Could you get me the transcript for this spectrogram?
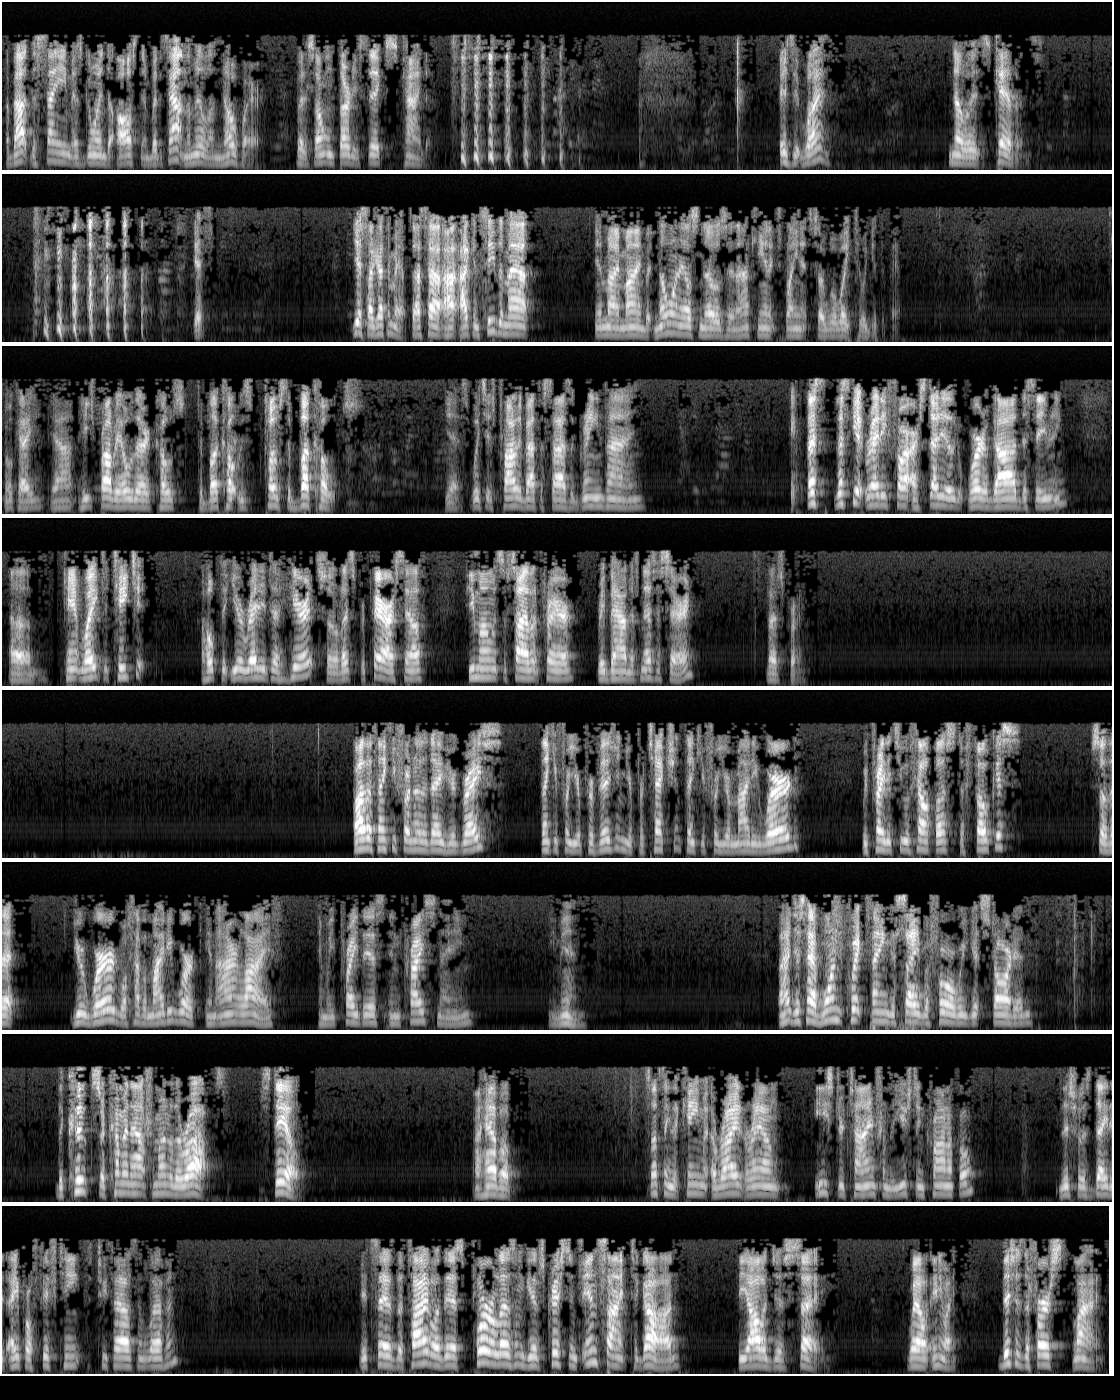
About the same as going to Austin, but it's out in the middle of nowhere. But it's on 36, kind of. Is it what? No, it's Kevin's. yes. Yes, I got the map. That's how I, I can see the map in my mind, but no one else knows, and I can't explain it. So we'll wait till we get the map. Okay, yeah, he's probably over there close to Buckholts, close to Buckholts. Yes, which is probably about the size of Greenvine. Let's let's get ready for our study of the Word of God this evening. Um, can't wait to teach it. I hope that you're ready to hear it. So let's prepare ourselves. Few moments of silent prayer, rebound if necessary. Let us pray. Father, thank you for another day of your grace. Thank you for your provision, your protection. Thank you for your mighty word. We pray that you will help us to focus so that your word will have a mighty work in our life. And we pray this in Christ's name. Amen. I just have one quick thing to say before we get started. The kooks are coming out from under the rocks. Still. I have a something that came right around Easter time from the Houston Chronicle. This was dated April 15th, 2011. It says the title of this, Pluralism Gives Christians Insight to God, theologists say. Well, anyway, this is the first line.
